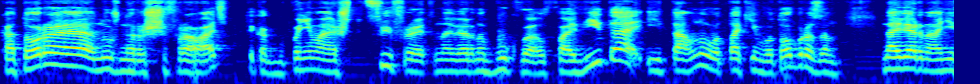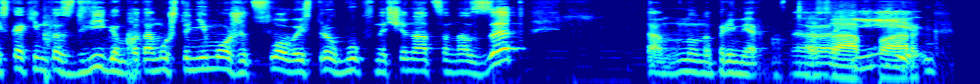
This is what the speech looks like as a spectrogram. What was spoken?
которое нужно расшифровать. Ты как бы понимаешь, что цифры это, наверное, буквы алфавита, и там, ну, вот таким вот образом, наверное, они с каким-то сдвигом, потому что не может слово из трех букв начинаться на Z, там, ну, например. А, Зоопарк. И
